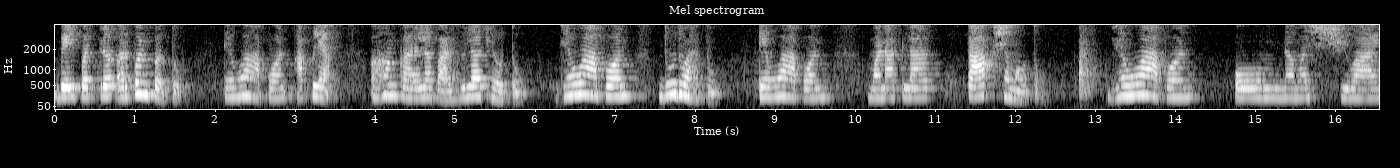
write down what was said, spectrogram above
बेलपत्र अर्पण करतो तेव्हा आपण आपल्या अहंकाराला बाजूला ठेवतो. जेव्हा आपण दूध वाहतो तेव्हा आपण मनातला ताप शमवतो. जेव्हा आपण ओम नम शिवाय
